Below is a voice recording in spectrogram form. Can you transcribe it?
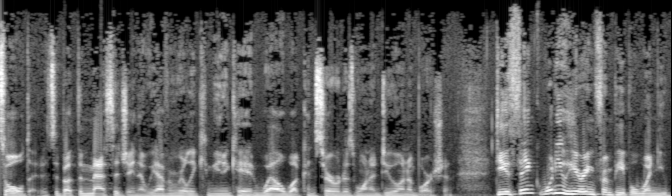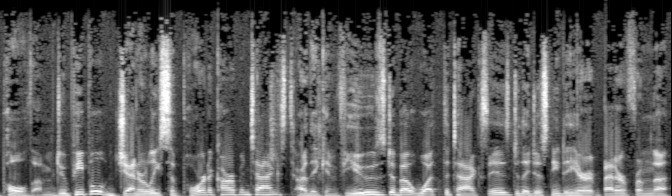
sold it. It's about the messaging that we haven't really communicated well what conservatives want to do on abortion. Do you think? What are you hearing from people when you poll them? Do people generally support a carbon tax? Are they confused about what the tax tax is? Do they just need to hear it better from the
